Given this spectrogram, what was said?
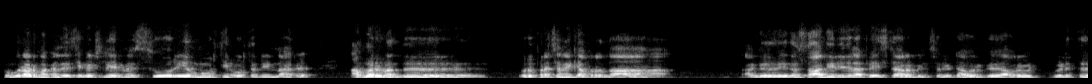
கொங்கு நாடு மக்கள் தேசிய கட்சியில ஏற்கனவே சூரியமூர்த்தின்னு ஒருத்தர் நின்னாரு. அவர் வந்து ஒரு பிரச்சனைக்கு அப்புறம் தான் அங்க ஏதோ சாதி ரீதியில பேசிட்டார் அப்படின்னு சொல்லிட்டு அவருக்கு அவரை விடுத்து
